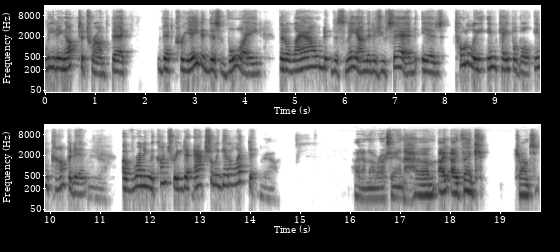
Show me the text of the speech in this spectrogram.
leading up to Trump that that created this void that allowed this man that as you said is totally incapable, incompetent Yeah. of running the country to actually get elected? Yeah. I don't know, Roxanne. Um, I, I think Trump's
